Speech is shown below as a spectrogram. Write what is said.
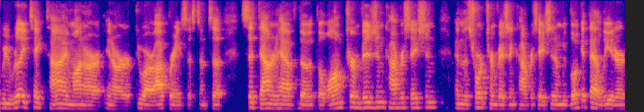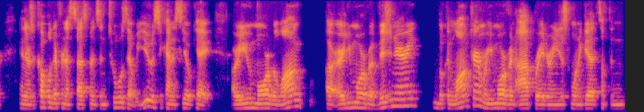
we really take time on our in our through our operating system to sit down and have the the long term vision conversation and the short term vision conversation, and we look at that leader. And there's a couple different assessments and tools that we use to kind of see, okay, are you more of a long, are you more of a visionary looking long term, or are you more of an operator and you just want to get something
